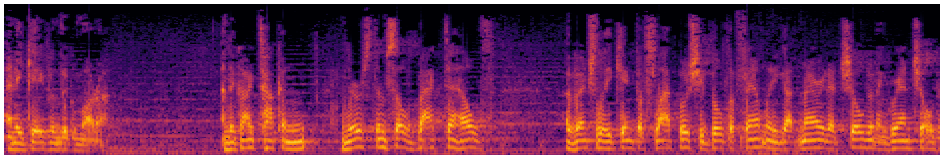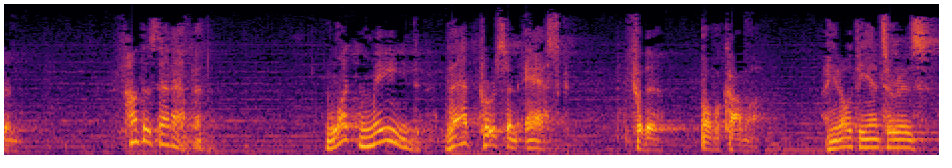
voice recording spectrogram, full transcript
and he gave him the Gemara. And the guy Taka nursed himself back to health. Eventually he came to Flatbush, he built a family, he got married, had children and grandchildren. How does that happen? What made that person ask for the Bava Kama? And you know what the answer is?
